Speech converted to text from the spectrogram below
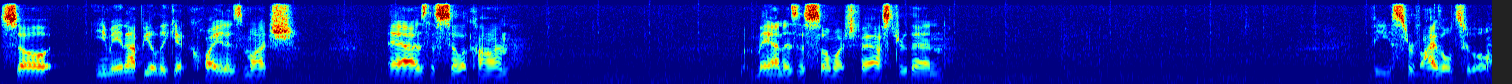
So you may not be able to get quite as much as the silicon. But man, is this so much faster than the survival tool.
